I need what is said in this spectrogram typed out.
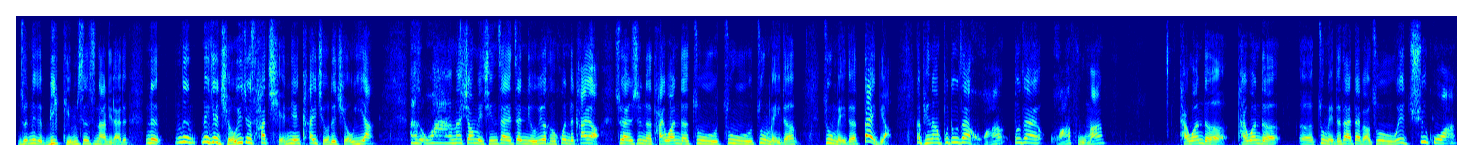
你说那个 Big Kim 是是哪里来的？那那那件球衣就是他前年开球的球衣啊。他说：“哇，那萧美琴在在纽约很混得开啊，虽然是呢台湾的驻驻驻美的驻美的代表，那平常不都在华都在华府吗？台湾的台湾的呃驻美的代代表处我也去过啊，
